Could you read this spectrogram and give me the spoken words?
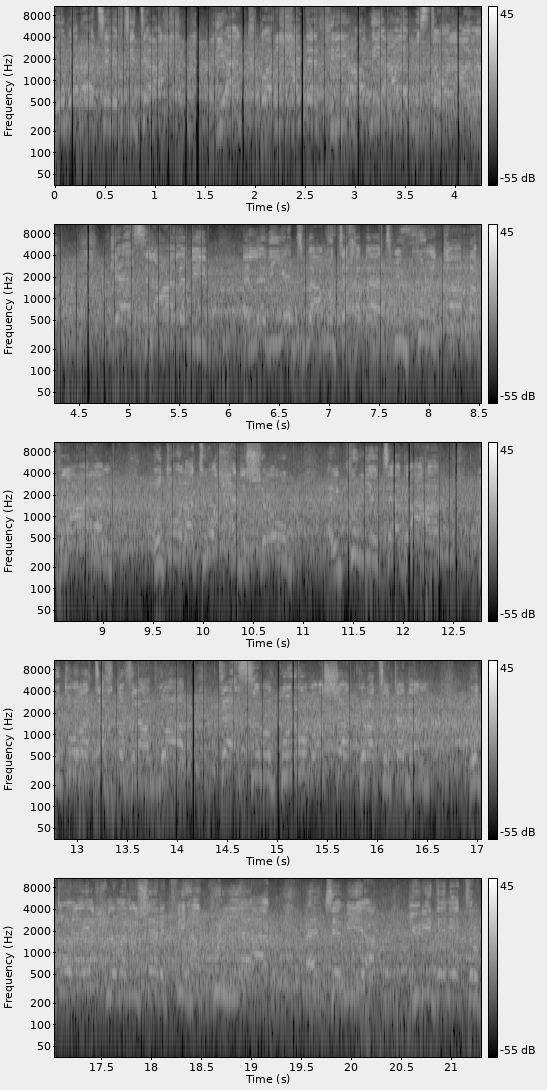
مباراة الافتتاح لأكبر حدث رياضي على مستوى العالم. كأس العالمي الذي يجمع منتخبات من كل قارة في العالم. بطولة توحد الشعوب الكل يتابعها. بطولة تخطف الأضواء تاسر قلوب عشاق كره القدم. أن يشارك فيها كل لاعب الجميع يريد أن يترك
